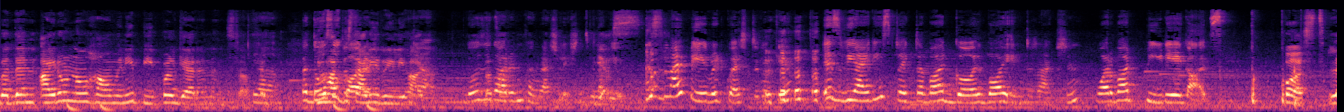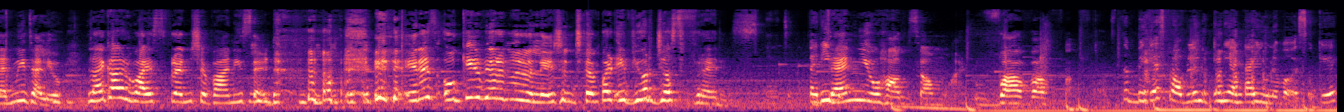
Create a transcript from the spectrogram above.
but mm. then I don't know how many people get in and stuff. Yeah, Like, but those you have who to study it, really hard. Yeah. Those who got in, congratulations, we love Yes. you. This is my favorite question, okay? is VIT strict about girl-boy interaction? What about PDA guards? First, let me tell you, like our vice friend Shivani said, it is okay if you're in a relationship, but if you're just friends, And it's a very then you hug someone. Wow, wow, wow. the biggest problem in the entire universe, okay?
